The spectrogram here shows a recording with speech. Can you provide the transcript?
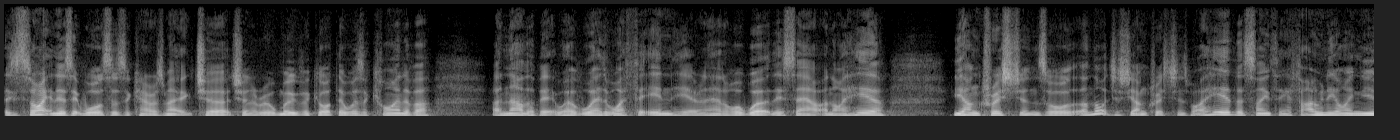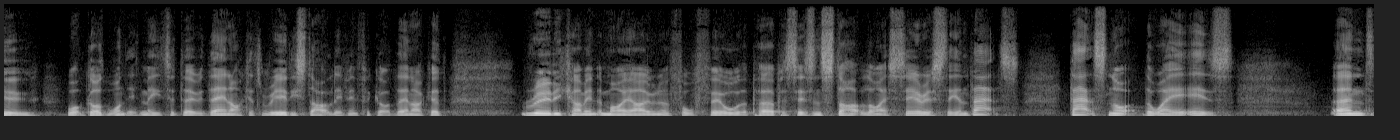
exciting as it was as a charismatic church and a real move of God, there was a kind of a, another bit where where do I fit in here and how do I work this out? And I hear young Christians, or, or not just young Christians, but I hear the same thing. If only I knew what God wanted me to do, then I could really start living for God. Then I could really come into my own and fulfill the purposes and start life seriously. And that's, that's not the way it is. And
